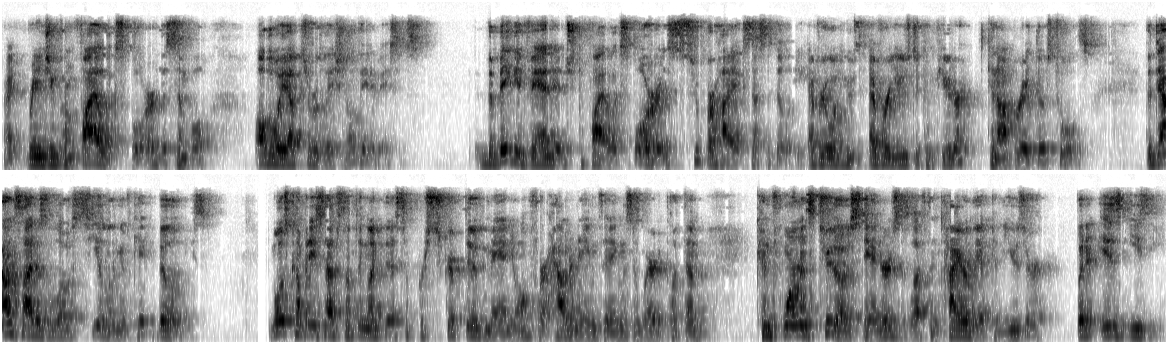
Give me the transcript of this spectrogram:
right? Ranging from File Explorer, the simple, all the way up to relational databases. The big advantage to File Explorer is super high accessibility. Everyone who's ever used a computer can operate those tools. The downside is a low ceiling of capabilities. Most companies have something like this, a prescriptive manual for how to name things and where to put them. Conformance to those standards is left entirely up to the user, but it is easy.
